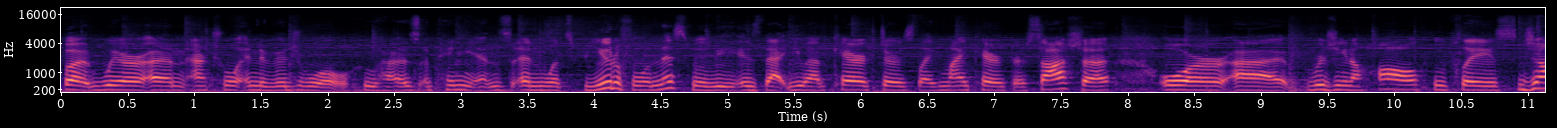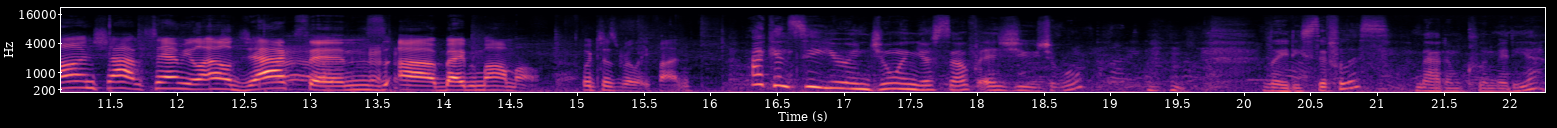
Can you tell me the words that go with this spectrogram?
but we're an actual individual who has opinions. And what's beautiful in this movie is that you have characters like my character Sasha or uh, Regina Hall, who plays John Shaft Samuel L. Jackson's uh, baby mama, which is really fun. I can see you're enjoying yourself as usual. Lady Syphilis, Madam Chlamydia,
